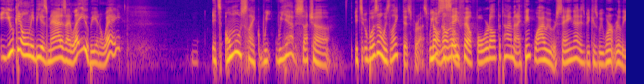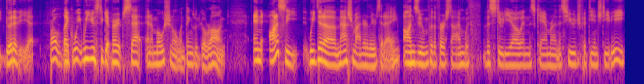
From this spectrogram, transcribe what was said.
you can only be as mad as I let you be, in a way. it's almost like we we have such a it's, it wasn't always like this for us. We No, used no, to say no. fail forward all the time, and I think why we were saying that is because we weren't really good at it yet. Probably. Like we, we used to get very upset and emotional when things would go wrong. And honestly, we did a mastermind earlier today on Zoom for the first time with the studio and this camera and this huge 50 inch TV.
